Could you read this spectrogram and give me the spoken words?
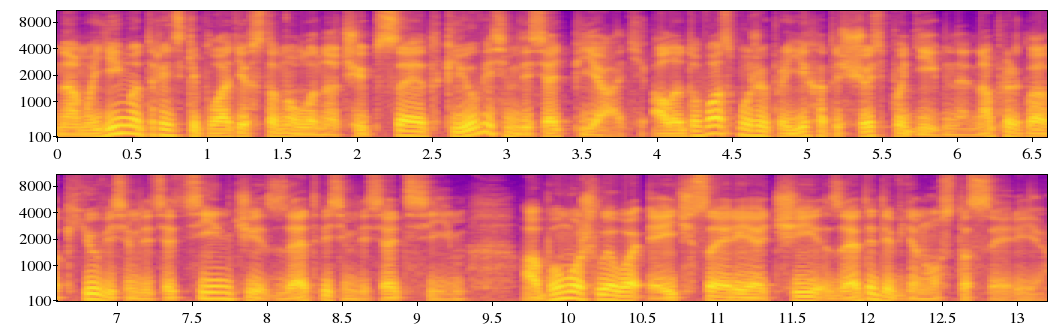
На моїй материнській платі встановлено чіпсет Q85, але до вас може приїхати щось подібне, наприклад, Q87 чи Z87, або, можливо, H-серія чи Z90 серія.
